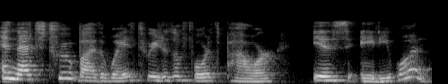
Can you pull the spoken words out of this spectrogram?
And that's true, by the way, 3 to the fourth power is 81.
